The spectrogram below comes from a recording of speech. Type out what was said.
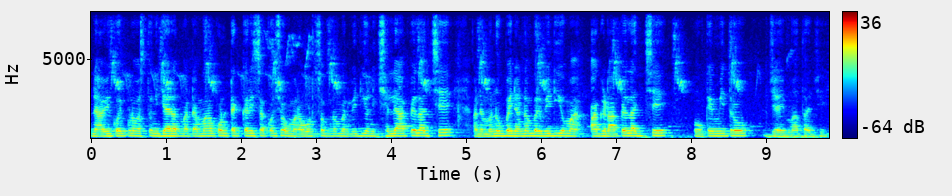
અને આવી કોઈ પણ વસ્તુની જાહેરાત માટે અમારો કોન્ટેક્ટ કરી શકો છો. અમારા વોટ્સઅપ નંબર વિડીયોની છેલ્લે આપેલા જ છે અને મનુભાઈના નંબર વિડીયોમાં આગળ આપેલા જ છે. ઓકે મિત્રો, જય માતાજી.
